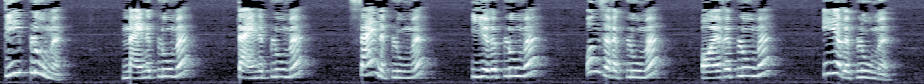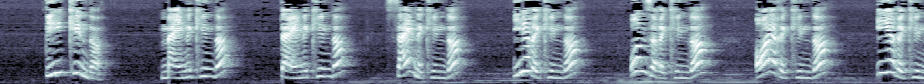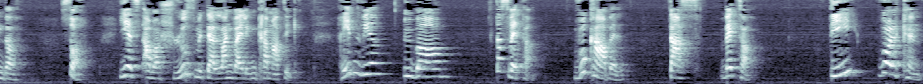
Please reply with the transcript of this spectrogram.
Die Blume. Meine Blume. Deine Blume. Seine Blume. Ihre Blume. Unsere Blume. Eure Blume. Ihre Blume. Die Kinder. Meine Kinder. Deine Kinder. seine Kinder, ihre Kinder, unsere Kinder, eure Kinder, ihre Kinder. So, jetzt aber Schluss mit der langweiligen Grammatik. Reden wir über das Wetter. Vokabel. Das Wetter. Die Wolken.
